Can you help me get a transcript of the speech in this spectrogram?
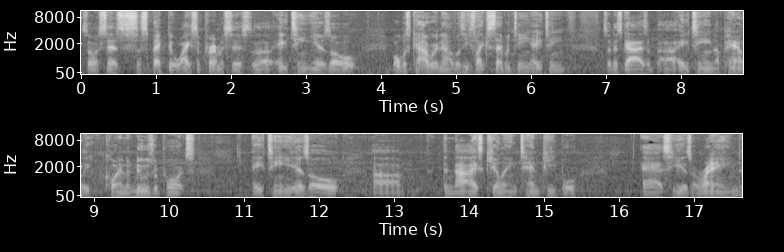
So it says suspected white supremacist, uh, 18 years old. What was Kyle Rittenhouse? Was he like 17, 18? So this guy's uh, 18, apparently, according to news reports, 18 years old, uh, denies killing 10 people as he is arraigned.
